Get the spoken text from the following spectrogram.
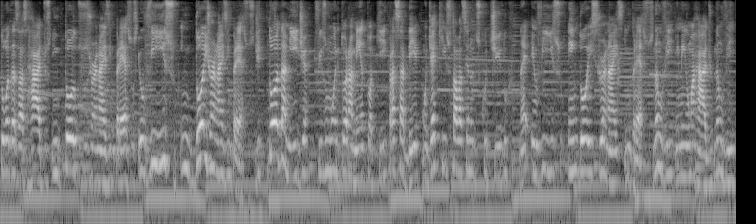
todas as rádios, em todos os jornais impressos. Eu vi isso em dois jornais impressos de toda a mídia, fiz um monitoramento aqui para saber onde é que isso estava sendo discutido, né? Eu vi isso em dois jornais impressos, não vi em nenhuma rádio, não vi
